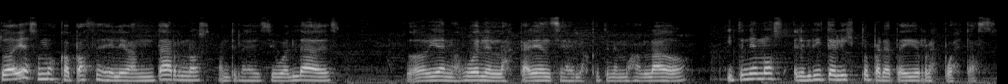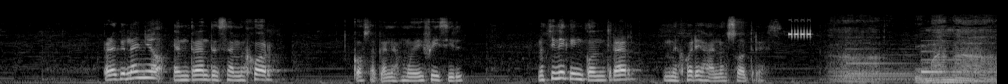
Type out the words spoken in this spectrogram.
todavía somos capaces de levantarnos ante las desigualdades, todavía nos duelen las carencias de los que tenemos al lado y tenemos el grito listo para pedir respuestas. Para que el año entrante sea mejor, cosa que no es muy difícil, nos tiene que encontrar mejores a nosotros humana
